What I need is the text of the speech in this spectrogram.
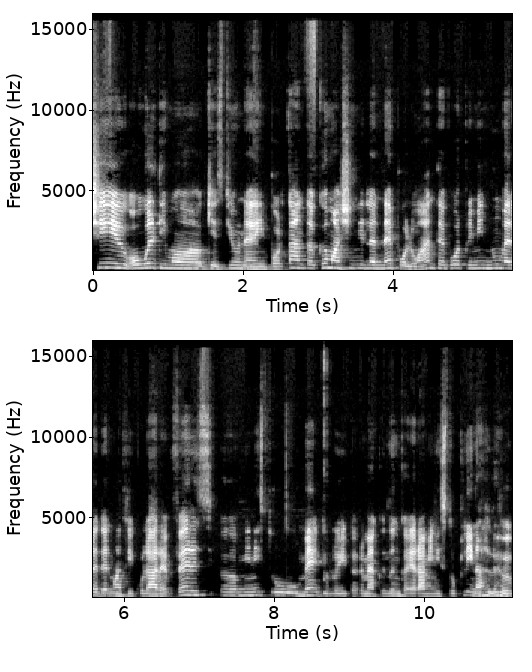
Și o ultimă chestiune importantă, că mașinile nepoluante vor primi numere de înmatriculare verzi. Uh, ministrul mediului, pe vremea când încă era ministru plin al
